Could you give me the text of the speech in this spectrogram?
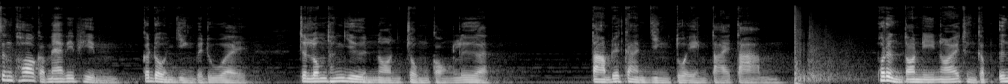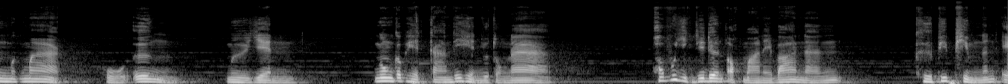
ซึ่งพ่อกับแม่พี่พิมพ์ก็โดนยิงไปด้วย จะล้มทั้งยืนนอนจมกองเลือด ตามด้วยการยิงตัวเองตายตามพอถึงตอนนี้น้อยถึงกับอึ้งมากๆ หูอึ้ง มือเย็น งงกับเหตุการณ์ที่เห็นอยู่ตรงหน้า เพราะผู้หญิงที่เดินออกมาในบ้านนั้น คือพี่พิมพ์นั่นเอ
